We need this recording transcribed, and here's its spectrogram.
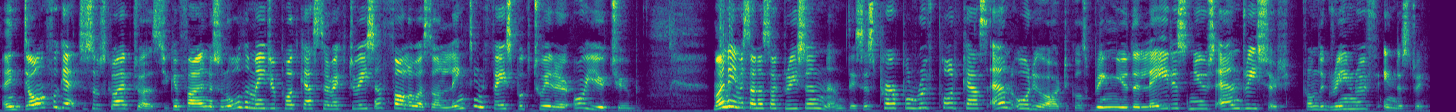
And don't forget to subscribe to us. You can find us on all the major podcast directories and follow us on LinkedIn, Facebook, Twitter, or YouTube. My name is Anna Zakrisson, and this is Purple Roof Podcast and audio articles bringing you the latest news and research from the green roof industry.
